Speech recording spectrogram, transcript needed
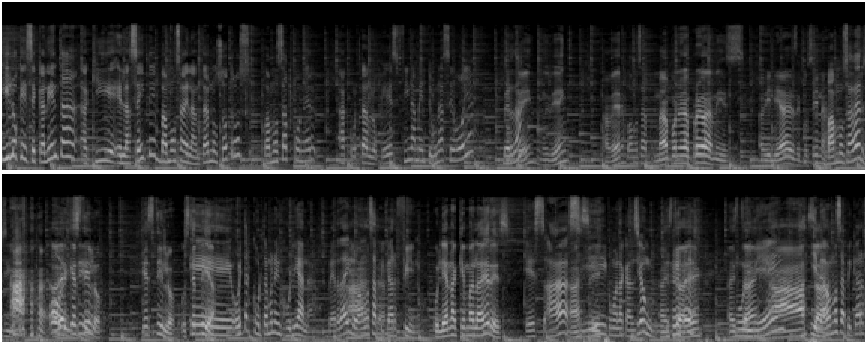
Y lo que se calienta aquí el aceite, vamos a adelantar nosotros. Vamos a poner a cortar lo que es finamente una cebolla, ¿verdad? Ok, muy bien. A ver, vamos a... me voy a poner a prueba mis habilidades de cocina. Vamos a ver si... a ver, ¿qué estilo? ¿Qué estilo? ¿Usted eh, pida? Ahorita cortamos en juliana, ¿verdad? Y Ah, lo vamos a o sea, picar fino. Juliana, qué mala eres. Es, ah, Ah, sí, sí. como la canción. Ahí está, ¿eh? Ahí Muy está, ¿eh? bien. Ah, y la vamos a picar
